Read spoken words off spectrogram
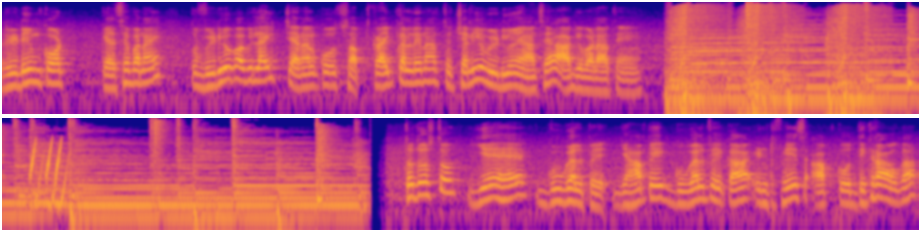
रिडीम कोड कैसे बनाएँ। तो वीडियो को अभी लाइक, चैनल को सब्सक्राइब कर लेना। तो चलिए वीडियो यहाँ से आगे बढ़ाते हैं। तो दोस्तों, ये है गूगल पे यहाँ पे गूगल पे का इंटरफेस आपको दिख रहा होगा।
